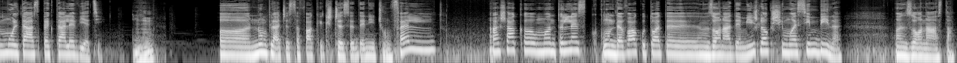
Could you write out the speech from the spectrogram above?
multe aspecte ale vieții. Uh-huh. Uh, nu-mi place să fac excese de niciun fel, așa că mă întâlnesc undeva cu toate în zona de mijloc și mă simt bine în zona asta.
